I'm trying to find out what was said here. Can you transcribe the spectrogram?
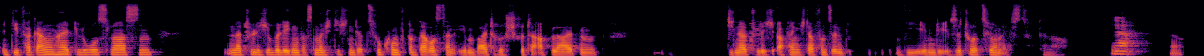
die Vergangenheit loslassen, natürlich überlegen, was möchte ich in der Zukunft und daraus dann eben weitere Schritte ableiten, die natürlich abhängig davon sind, wie eben die Situation ist. Genau. Ja. Ja,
